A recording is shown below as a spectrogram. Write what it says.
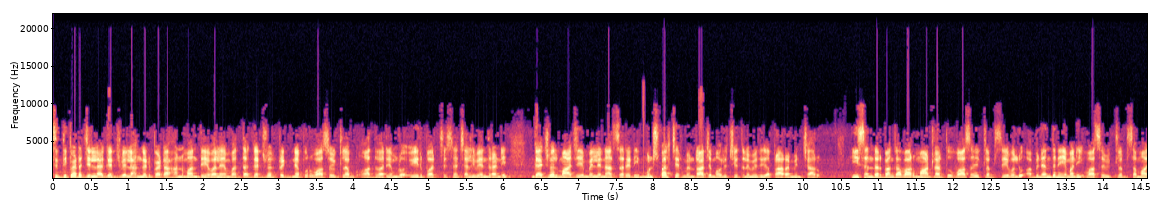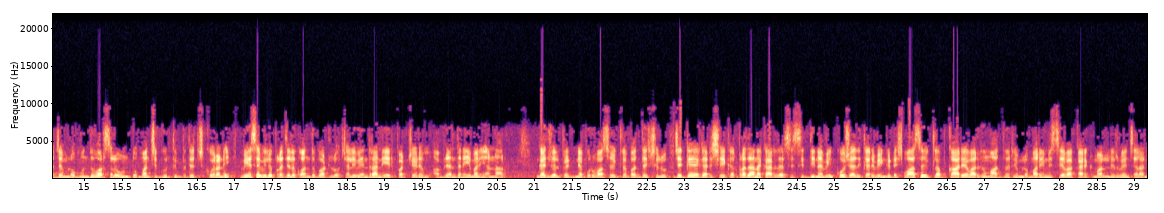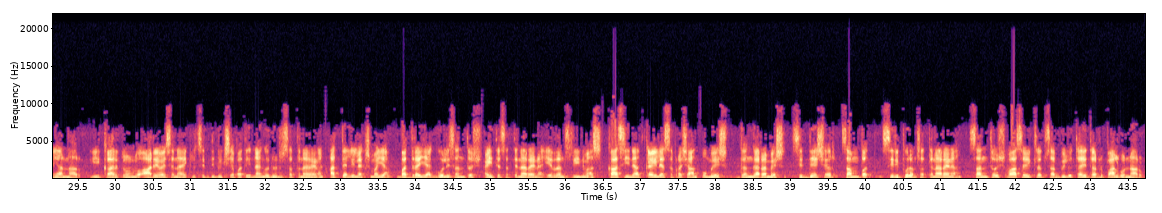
సిద్దిపేట జిల్లా గజ్వేల్ అంగడిపేట హనుమాన్ దేవాలయం వద్ద గజ్వేల్ ప్రజ్ఞాపూర్ వాసవి క్లబ్ ఆధ్వర్యంలో ఏర్పాటు చేసిన చలివేంద్రాన్ని గజ్వేల్ మాజీ MLA Narsareddy municipal chairman Rajamouli చేతుల మీదుగా ప్రారంభించారు. ఈ సందర్భంగా వారు మాట్లాడుతూ వాసవి క్లబ్ సేవలు అభినందనీయమని వాసవి క్లబ్ సమాజంలో ముందు వరుసలో ఉంటూ మంచి గుర్తింపు తెచ్చుకోవాలని వేసవిలో ప్రజలకు అందుబాటులో చలివేంద్రాన్ని ఏర్పాటు చేయడం అభినందనీయమని అన్నారు. గజ్వేల్ ప్రజ్ఞాపూర్ వాసవి క్లబ్ అధ్యక్షులు జగ్గయ్య గారి శేఖర్ ప్రధాన కార్యదర్శి సిద్ది నవీన్ కోశాధికారి వెంకటేష్ వాసవి క్లబ్ కార్యవర్గం ఆధ్వర్యంలో మరిన్ని సేవా కార్యక్రమాలు నిర్వహించాలని అన్నారు. ఈ కార్యక్రమంలో ఆర్యవైశ్య నాయకులు సిద్ది భిక్షపతి నంగునూరు సత్యనారాయణ అత్తెల్లి లక్ష్మయ్య భద్రయ్య గోలి సంతోష్ అయితే సత్యనారాయణ ఎర్రం శ్రీనివాస్ కాశీనాథ్ కైలాస ప్రశాంత్ ఉమేష్ గంగా రమేష్ సిద్ధేశ్వర్ సంపత్ సిరిపురం సత్యనారాయణ సంతోష్ వాసవి క్లబ్ సభ్యులు తదితరులు పాల్గొన్నారు.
